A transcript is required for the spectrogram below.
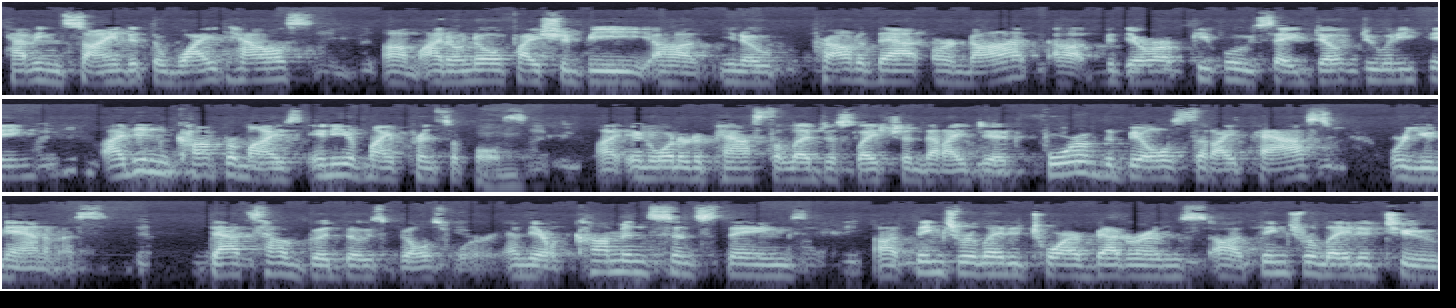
having signed at the White House. Um, I don't know if I should be, uh, you know, proud of that or not. Uh, but there are people who say don't do anything. I didn't compromise any of my principles uh, in order to pass the legislation that I did. Four of the bills that I passed were unanimous. That's how good those bills were, and they were common sense things, uh, things related to our veterans, uh, things related to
